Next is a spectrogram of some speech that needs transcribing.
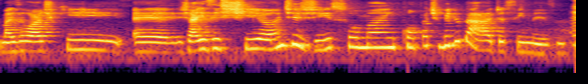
mas eu acho que é, já existia antes disso uma incompatibilidade, assim mesmo. É,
